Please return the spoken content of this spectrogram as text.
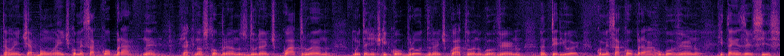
Então a gente é bom a gente começar a cobrar, né? Já que nós cobramos durante quatro anos, muita gente que cobrou durante quatro anos o governo anterior, começar a cobrar o governo que está em exercício.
